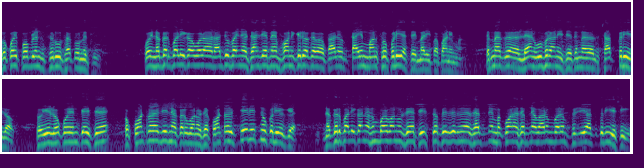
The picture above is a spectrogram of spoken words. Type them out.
તો કોઈ પ્રોબ્લેમ શરૂ થતો નથી. કોઈ નગરપાલિકાવાળા રાજુભાઈને સાંજે મેં ફોન કર્યો કે કાયમ માણસો પડી જશે મારી પાણીમાં. તમે લેન ઉભરાણી છે, તમે સાફ કરી જાઓ. તો એ લોકો એમ કહે છે, તો કોન્ટ્રાક્ટરને કરવાનો છે. કોન્ટ્રાક્ટ કઈ રીતનું કરીએ કે નગરપાલિકાને સંભાળવાનું છે ફીસ ઓફિસરને સાહેબને, મકવાણા સાહેબને વારંવાર ફરિયાદ કરીએ છીએ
